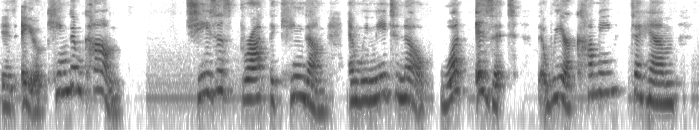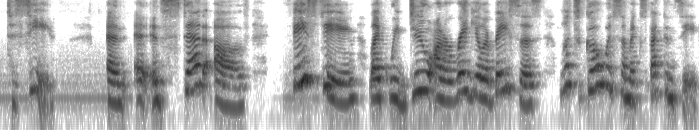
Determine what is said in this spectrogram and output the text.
Is a kingdom come. Jesus brought the kingdom and we need to know what is it that we are coming to him to see? And, and instead of feasting like we do on a regular basis let's go with some expectancy.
